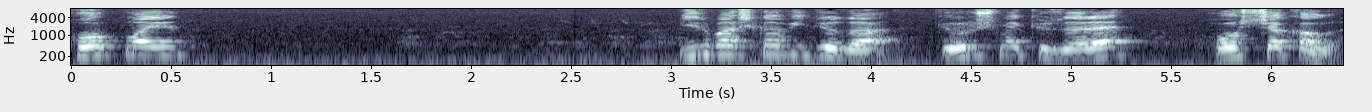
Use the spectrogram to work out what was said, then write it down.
korkmayın. Bir başka videoda görüşmek üzere. Hoşça kalın.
